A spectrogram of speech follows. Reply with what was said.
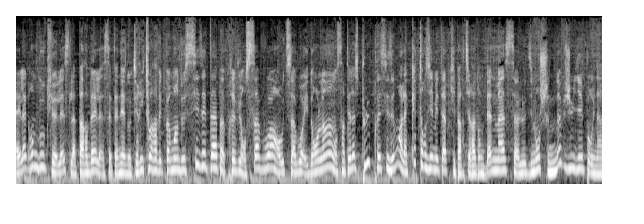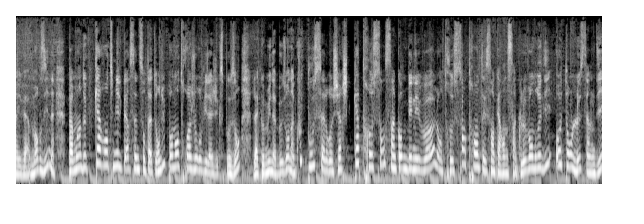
Et la grande boucle laisse la part belle cette année à nos territoires avec pas moins de six étapes prévues en Savoie, en Haute-Savoie et dans l'Ain. On s'intéresse plus précisément à la 14e étape qui partira donc d'Annemasse le dimanche 9 juillet pour une arrivée à Morzine. Pas moins de 40 000 personnes sont attendues pendant trois jours au village exposant. La commune a besoin d'un coup de pouce. Elle recherche 450 bénévoles, entre 130 et 145 le vendredi, autant le samedi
